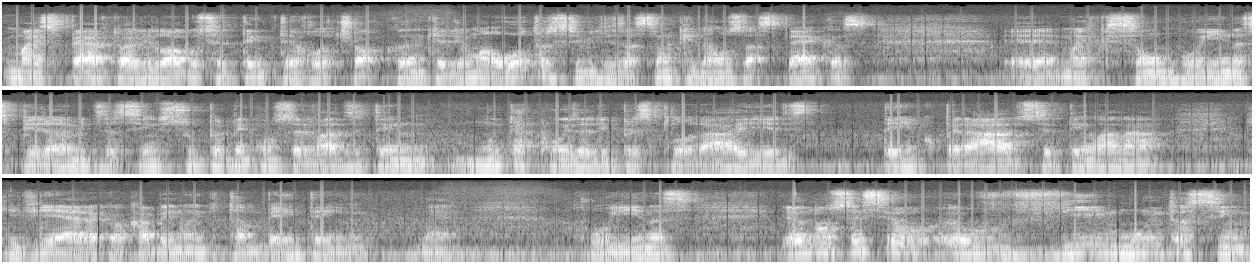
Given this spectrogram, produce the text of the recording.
mais perto ali logo você tem Teotihuacan, que é de uma outra civilização que não os astecas, é, mas que são ruínas, pirâmides assim, super bem conservadas e tem muita coisa ali para explorar e eles têm recuperado. Você tem lá na Riviera, que eu acabei não indo também, tem né, ruínas. Eu não sei se eu, eu vi muito assim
